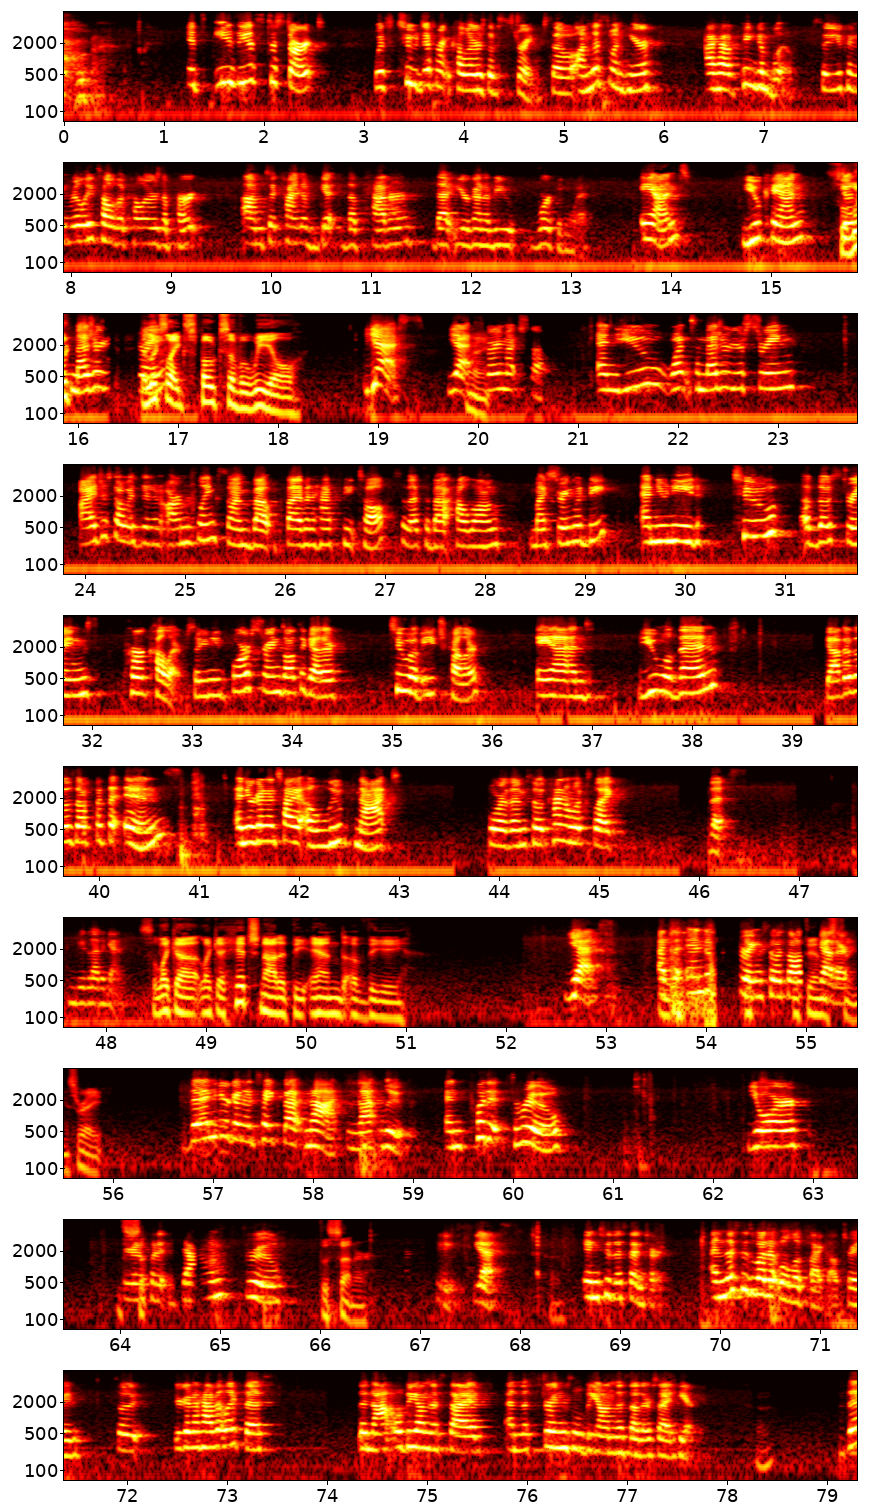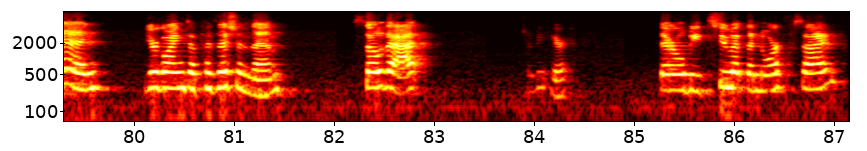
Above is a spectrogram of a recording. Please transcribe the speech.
it's easiest to start with two different colors of string. So on this one here, I have pink and blue. So you can really tell the colors apart um, to kind of get the pattern that you're going to be working with. And you can So just look- measure your It looks like spokes of a wheel. Yes, yes, Right. very much so. And you want to measure your string. I just always did an arm's length, so I'm about five and a half feet tall. So that's about how long my string would be. And you need two of those strings per color. So you need four strings altogether, two of each color. And you will then gather those up at the ends, and you're going to tie a loop knot for them. So it kind of looks like this. I can do that again. So like a like a hitch knot at the end of the Yes, at the end of the string, so it's all at the end of together. strings, right? Then you're going to take that knot and that loop and put it through your. You're going to put it down through the center. piece. Yes, into the center, and this is what it will look like. I'll trade. So you're going to have it like this. The knot will be on this side, and the strings will be on this other side here. Then you're going to position them so that here. There will be two at the north side.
